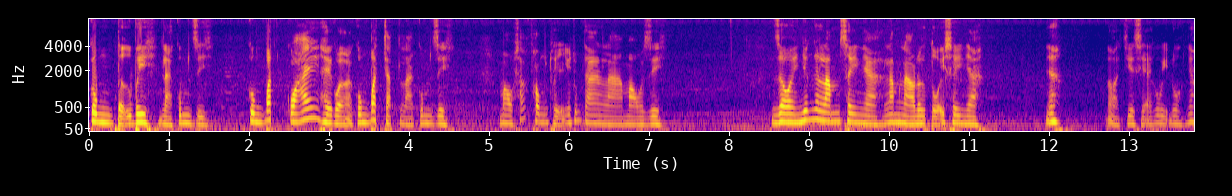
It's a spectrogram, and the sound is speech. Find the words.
cung tử vi là cung gì? Cung bắt quái hay gọi là cung bắt chặt là cung gì? Màu sắc phong thủy của chúng ta là màu gì? Rồi, những cái năm xây nhà, năm nào được tuổi xây nhà? Nhé rồi, chia sẻ quý vị luôn nhé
